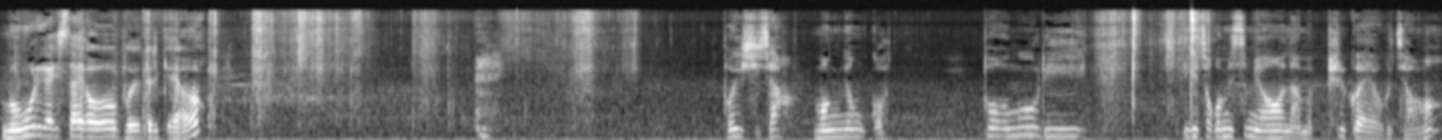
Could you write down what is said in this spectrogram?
몽우리가 있어요. 보여드릴게요. 보이시죠? 목련꽃, 봉우리. 이게 조금 있으면 아마 필 거예요. 그죠?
